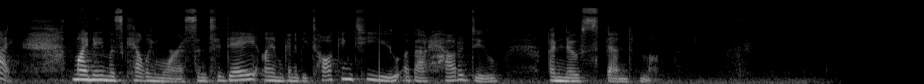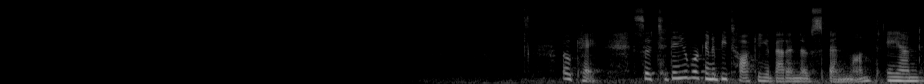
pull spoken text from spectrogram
Hi, my name is Kelly Morris, and today I am going to be talking to you about how to do a no spend month. Okay, so today we're going to be talking about a no spend month, and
